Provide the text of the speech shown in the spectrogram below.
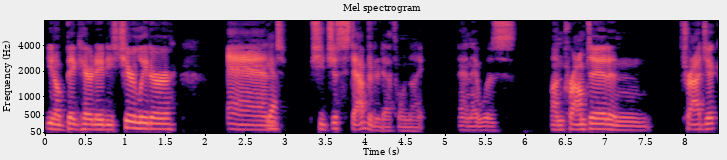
you know, big haired '80s cheerleader, and Yeah. she just stabbed her to death one night, and it was unprompted and tragic.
